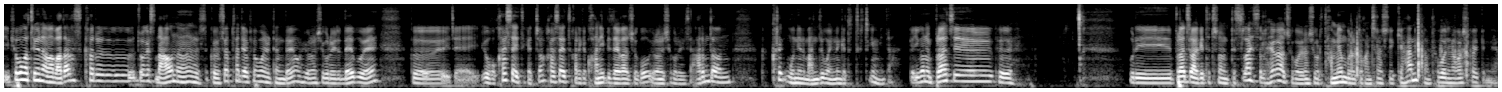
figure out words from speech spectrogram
이 표본 같은 경우는 아마 마다가스카르 쪽에서 나오는 그 셉타리아 표본일 텐데요. 이런 식으로 이제 내부에 그 이제 요거 칼사이트겠죠? 칼사이트가 이렇게 관입이 돼가지고 이런 식으로 이제 아름다운 그 crack 무늬를 만들고 있는 게 특징입니다. 그러니까 이거는 브라질 그 우리 브라질 agate처럼 슬라이스를 해가지고 이런 식으로 단면부를 또 관찰할 수 있게 하는 그런 표본이라고 할 수가 있겠네요.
